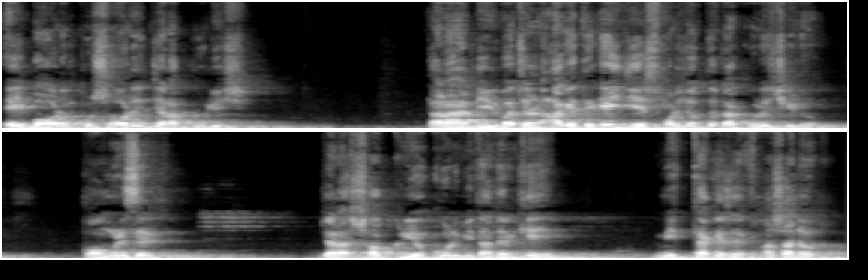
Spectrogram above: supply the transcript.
এই বহরমপুর শহরের যারা পুলিশ, তারা নির্বাচনের আগে থেকেই যে ষড়যন্ত্রটা করেছিল, কংগ্রেসের যারা সক্রিয় কর্মী তাদেরকে মিথ্যা কেসে ফাঁসানোর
